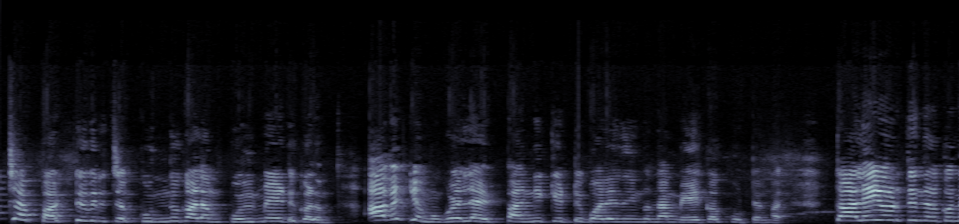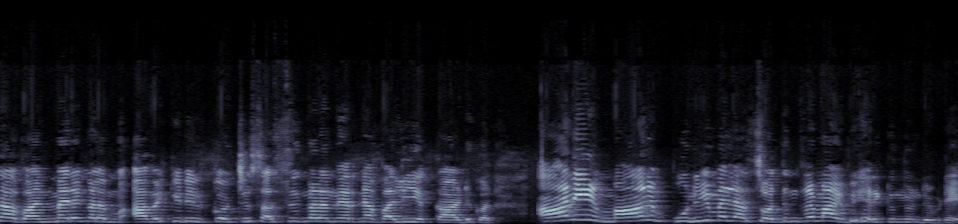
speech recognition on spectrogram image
പച്ച പട്ടുവിരിച്ച കുന്നുകളും പുൽമേടുകളും അവയ്ക്ക് മുകളിലായി പന്നിക്കെട്ട് പോലെ നീങ്ങുന്ന മേഘക്കൂട്ടങ്ങൾ. തലയുയർത്തി നിൽക്കുന്ന വൻമരങ്ങളും അവയ്ക്കിടയിൽ കൊച്ചു സസ്യങ്ങളും നിറഞ്ഞ വലിയ കാടുകൾ. ആനയും മാനും പുലിയുമെല്ലാം സ്വതന്ത്രമായി വിഹരിക്കുന്നുണ്ട് ഇവിടെ.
